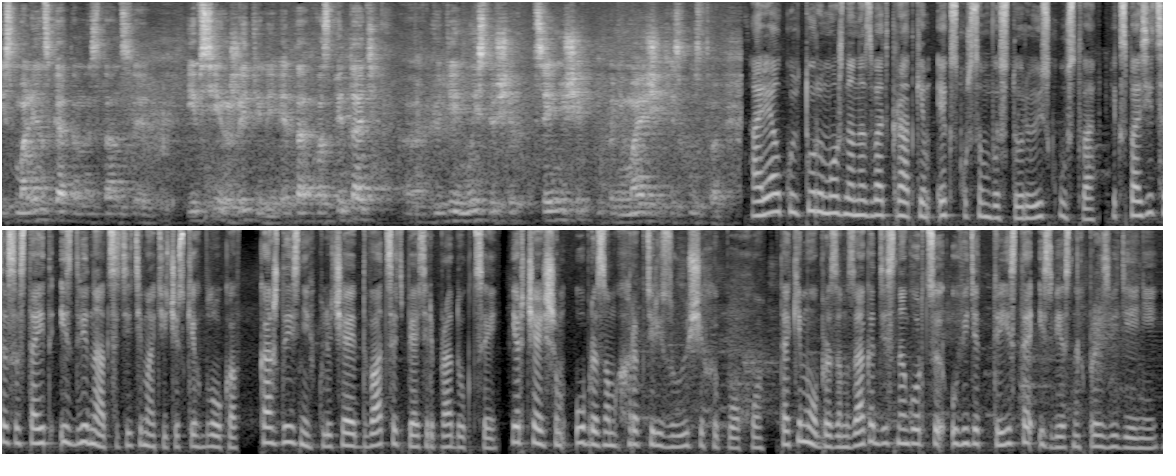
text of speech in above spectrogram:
и Смоленской атомной станции, и всех жителей – это воспитать людей мыслящих, ценящих и понимающих искусство. Ареал культуры можно назвать кратким экскурсом в историю искусства. Экспозиция состоит из 12 тематических блоков. Каждый из них включает 25 репродукций, ярчайшим образом характеризующих эпоху. Таким образом, за год десногорцы увидят 300 известных произведений.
